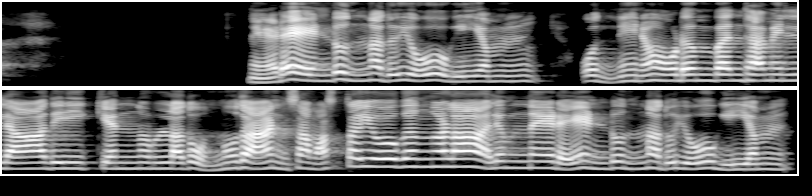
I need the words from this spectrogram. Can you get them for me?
നേടേണ്ടുന്നത് യോഗിയം. ഒന്നിനോടും ബന്ധമില്ലാതിരിക്കുന്നുള്ളതൊന്നു താൻ സമസ്തയോഗങ്ങളാലും നേടേണ്ടുന്നതു യോഗിയം.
